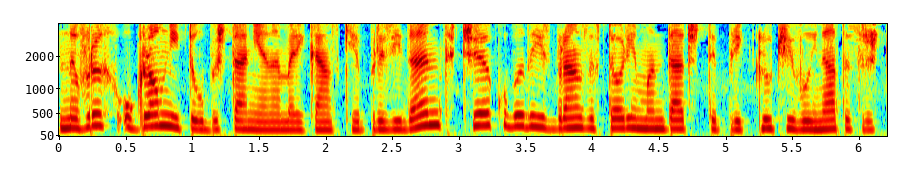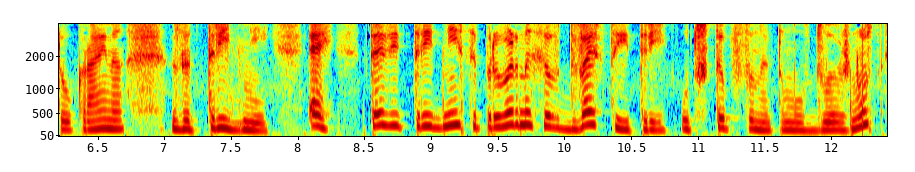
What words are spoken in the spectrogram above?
Навръх огромните обещания на американския президент, че ако бъде избран за втори мандат, ще приключи войната срещу Украина за три дни. Е, тези три дни се превърнаха в 203 от встъпването му в длъжност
